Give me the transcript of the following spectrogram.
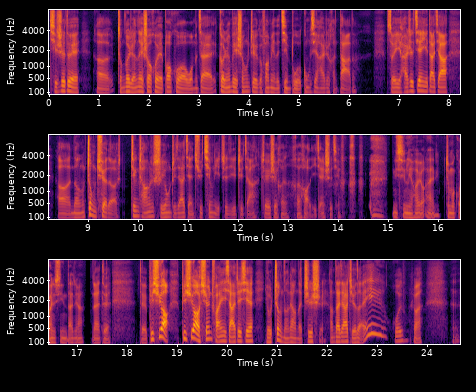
其实对呃整个人类社会，包括我们在个人卫生这个方面的进步贡献还是很大的。所以还是建议大家，呃，能正确的经常使用指甲剪去清理自己指甲，这也是很很好的一件事情。你心里好有爱，你这么关心大家。哎，对，对，必须要必须要宣传一下这些有正能量的知识，让大家觉得，哎，我是吧？嗯，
